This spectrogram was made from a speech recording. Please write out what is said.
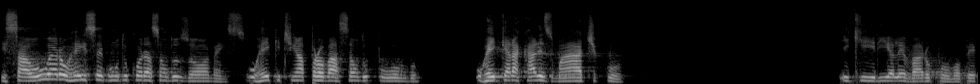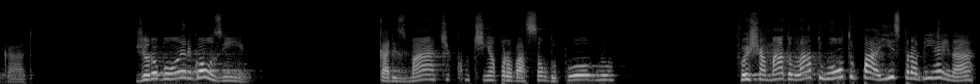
E Saul era o rei segundo o coração dos homens, o rei que tinha aprovação do povo, o rei que era carismático e que iria levar o povo ao pecado. Jeroboão era igualzinho. Carismático, tinha aprovação do povo, foi chamado lá do outro país para vir reinar.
